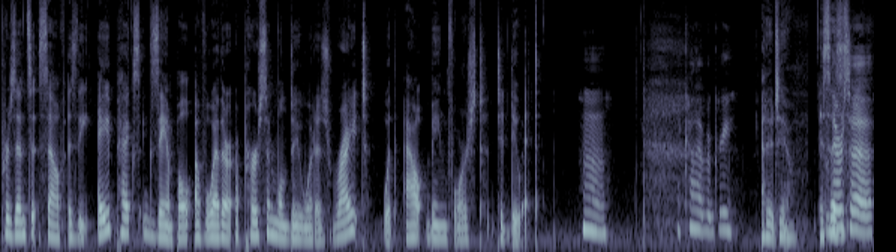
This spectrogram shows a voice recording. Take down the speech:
presents itself as the apex example of whether a person will do what is right without being forced to do it. Hmm. I kind of agree. I do too. Says, There's a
